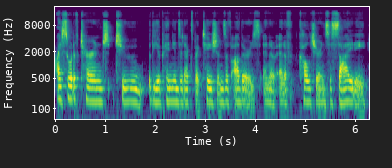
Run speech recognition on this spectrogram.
I sort of turned to the opinions and expectations of others and, and of culture and society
